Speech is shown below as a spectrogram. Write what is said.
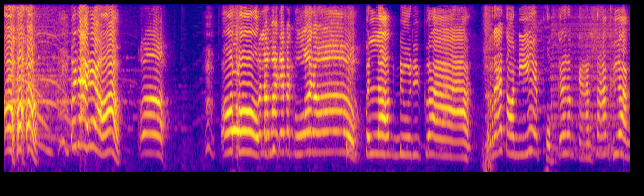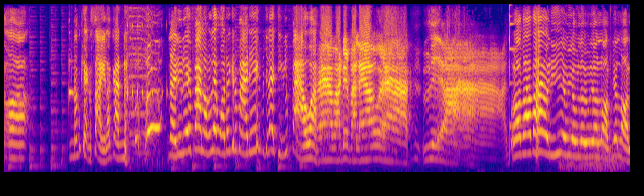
อ้าวไม่ได้ได้วยเหรอ โอ้โอ้มันเราว่าได้มันบัวโนไปลองดูดีกว่า และตอนนี้ผมก็ได้ทำการสร้างเครื่องเอ่อน้ำแข็งใสแล้วกัน ไหนดูด้วยฟ้าลองเรียกวอเตอร์ขึ้นมาดิ มันจะได้จริงหรือเปล่าอะอ่ามาได้มาแล้วอะเรียมามามาเอาดีเร็วเร็วเร็วเร็วหลอนเนี่ยหลอน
